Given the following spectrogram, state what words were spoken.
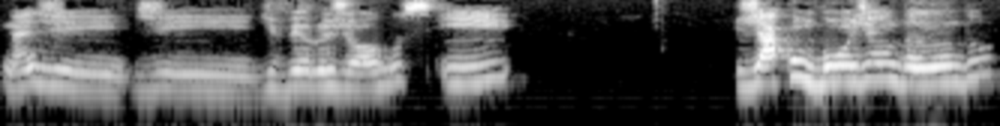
né, de, de, de, ver os jogos e já com o bonde andando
